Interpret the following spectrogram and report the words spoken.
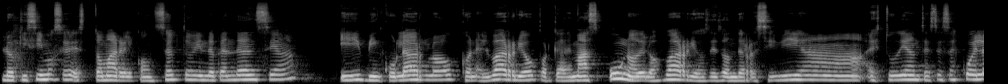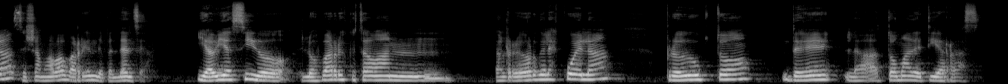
lo que hicimos es tomar el concepto de independencia y vincularlo con el barrio, porque además uno de los barrios de donde recibía estudiantes esa escuela se llamaba Barrio Independencia. Y había sido los barrios que estaban alrededor de la escuela producto de la toma de tierras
